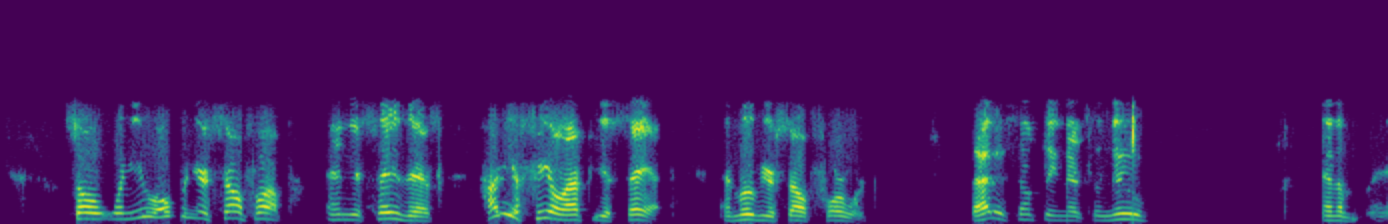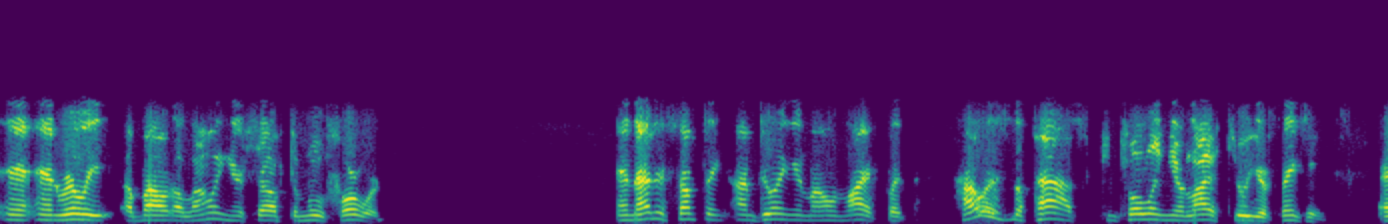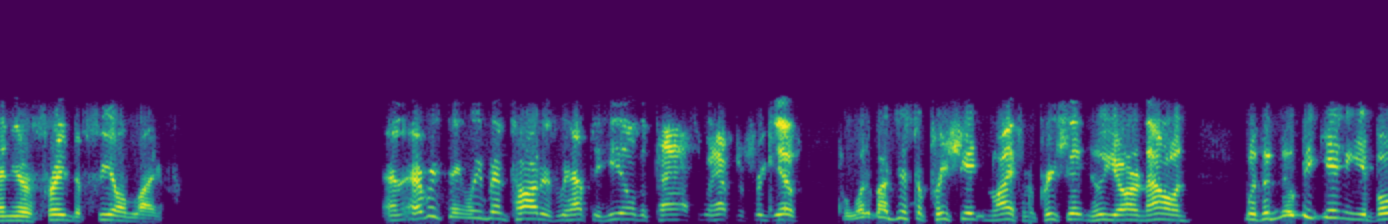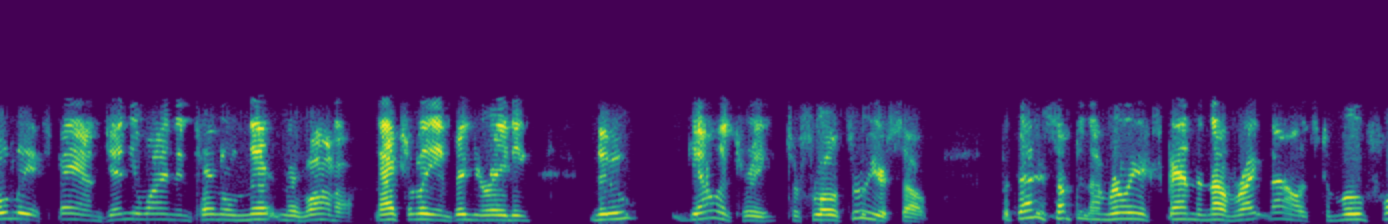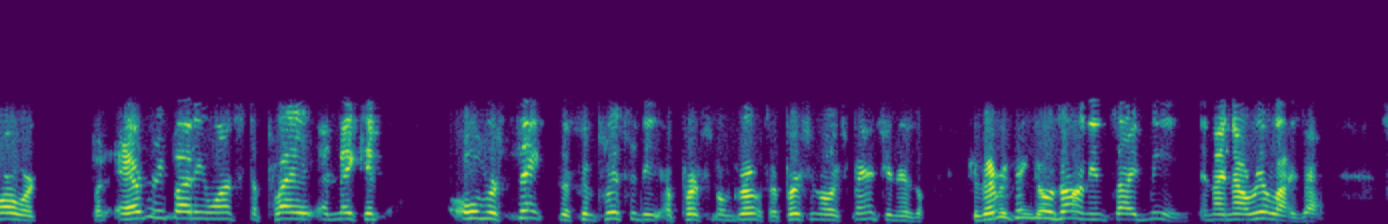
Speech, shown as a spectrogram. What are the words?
So when you open yourself up and you say this, how do you feel after you say it and move yourself forward? That is something that's a new and and really about allowing yourself to move forward. And that is something I'm doing in my own life. But how is the past controlling your life through your thinking, and you're afraid to feel life? And everything we've been taught is we have to heal the past, we have to forgive. But what about just appreciating life and appreciating who you are now and with a new beginning, you boldly expand genuine internal nirvana, naturally invigorating new gallantry to flow through yourself. But that is something I'm really expanding of right now is to move forward. But everybody wants to play and make it overthink the simplicity of personal growth or personal expansionism because everything goes on inside me. And I now realize that.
